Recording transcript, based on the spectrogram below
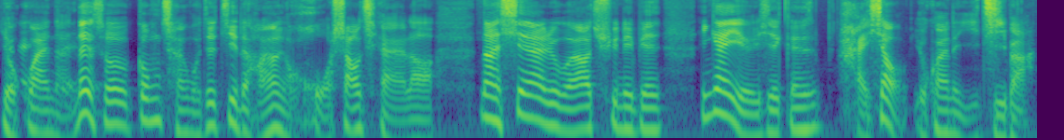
有关的。那时候工程，我就记得好像有火烧起来了。那现在如果要去那边，应该也有一些跟海啸有关的遗迹吧？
